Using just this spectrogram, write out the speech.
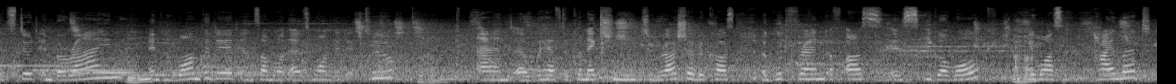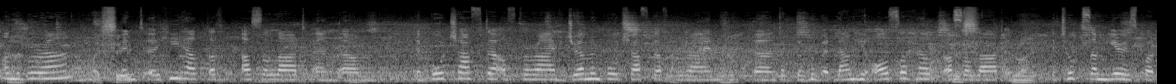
it stood in Bahrain and he wanted it and someone else wanted it too. And uh, we have the connection to Russia because a good friend of us is Igor Volk. He was a pilot on the Buran. I see. And uh, he helped us, us a lot. And um, the Botschafter of Bahrain, the German Botschafter of Bahrain, uh, Dr. Hubert Lang, he also helped us Yes, a lot. And right. it took some years, but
